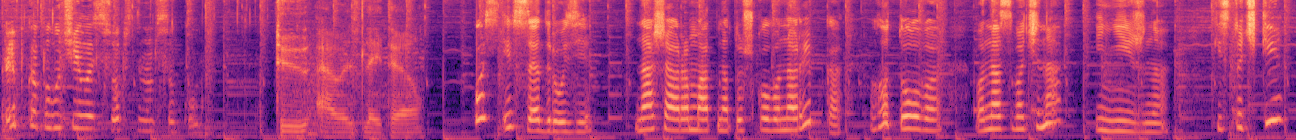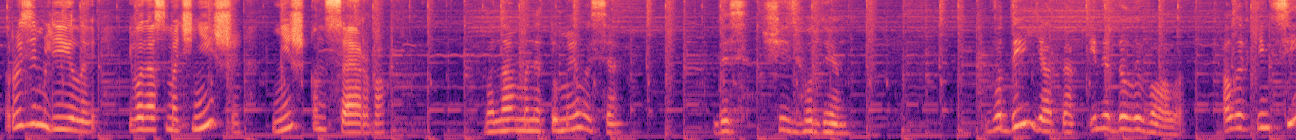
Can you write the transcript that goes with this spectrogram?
Рибка вийшла з собственним соком. Two hours later. Ось і все, друзі. Наша ароматна тушкована рибка готова. Вона смачна і ніжна. Кісточки розімліли, і вона смачніша, ніж консерва. Вона в мене томилася десь 6 годин. Води я так і не доливала. Але в кінці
